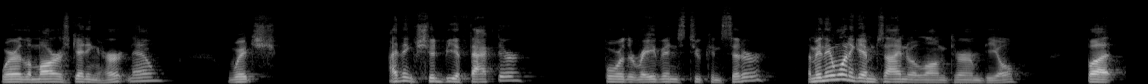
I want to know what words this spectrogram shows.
where Lamar is getting hurt now, which I think should be a factor for the Ravens to consider. I mean, they want to get him signed to a long term deal, but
